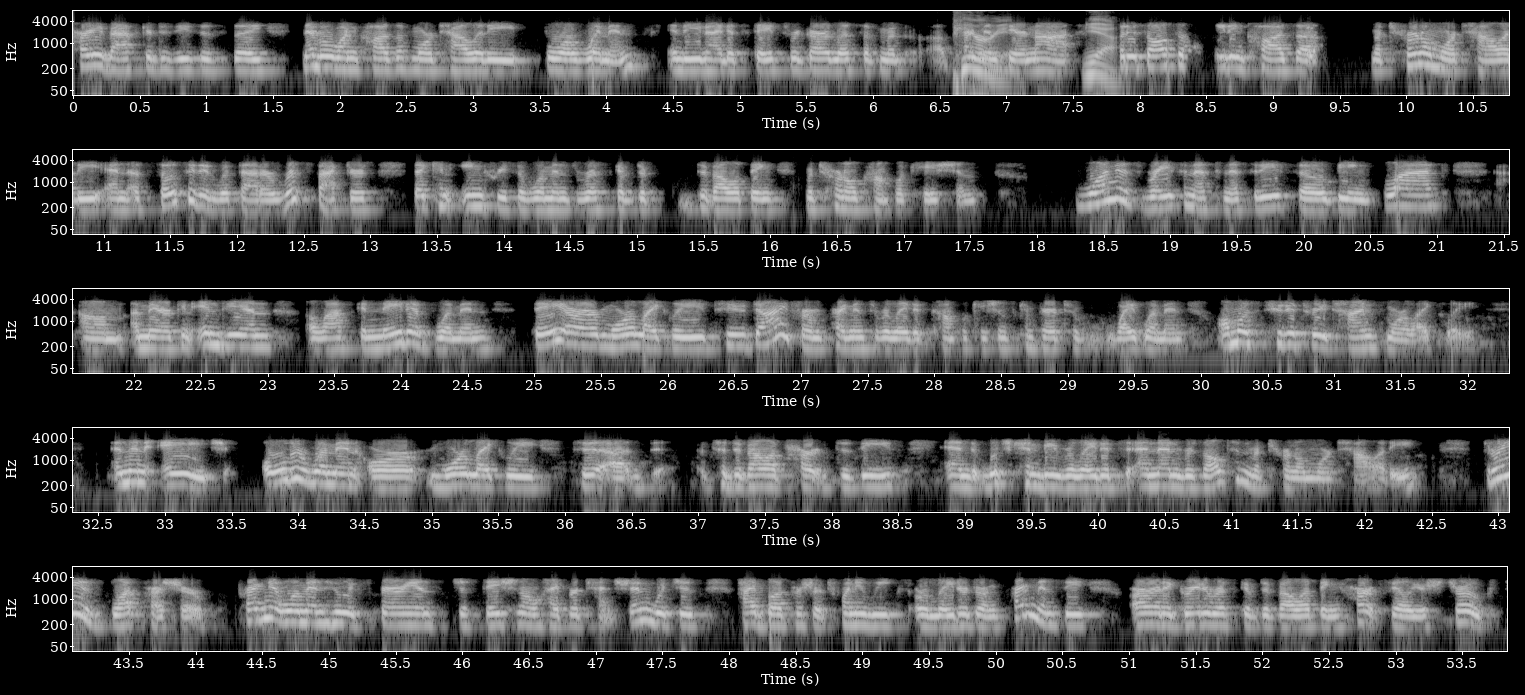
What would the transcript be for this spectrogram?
cardiovascular disease is the number one cause of mortality for women in the United States, regardless of uh, pregnancy or not. Yeah. But it's also the leading cause of maternal mortality, and associated with that are risk factors that can increase a woman's risk of de- developing maternal complications. One is race and ethnicity, so being black, um, American Indian, Alaskan Native women, they are more likely to die from pregnancy related complications compared to white women, almost two to three times more likely. And then age. Older women are more likely to uh, to develop heart disease and which can be related to and then result in maternal mortality. Three is blood pressure. Pregnant women who experience gestational hypertension, which is high blood pressure at 20 weeks or later during pregnancy, are at a greater risk of developing heart failure, strokes,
